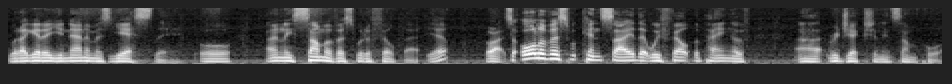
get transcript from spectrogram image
Would I get a unanimous yes there? Or only some of us would have felt that? Yeah? All right, so all of us can say that we felt the pang of uh, rejection in some port.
